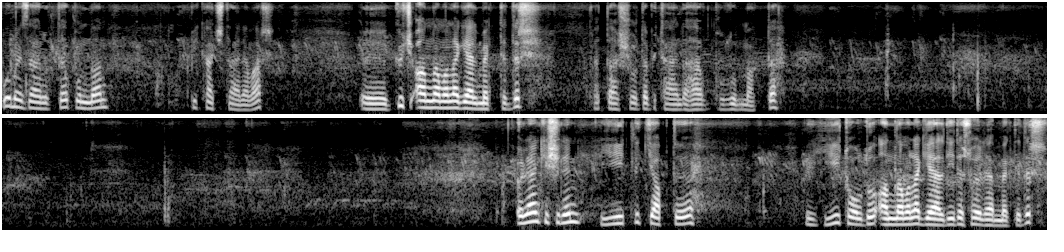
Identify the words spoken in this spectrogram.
Bu mezarlıkta bundan birkaç tane var. Ee, güç anlamına gelmektedir. Hatta şurada bir tane daha bulunmakta. Ölen kişinin yiğitlik yaptığı ve yiğit olduğu anlamına geldiği de söylenmektedir.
